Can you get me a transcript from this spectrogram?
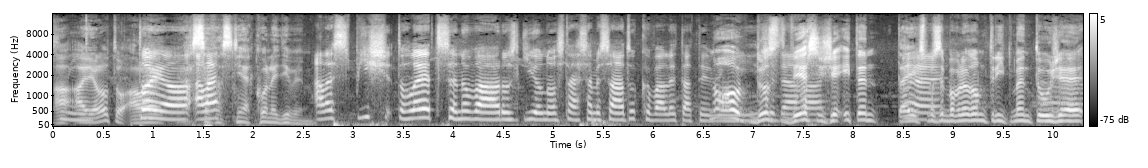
a, a jelo to, To ale jo, já se ale- vlastně jako nedivím. Ale spíš tohle je cenová rozdílnost, a já jsem myslela na tu kvalitativní. No, dost dává- věř, že i ten, tady jak jsme se bavili o tom treatmentu, že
